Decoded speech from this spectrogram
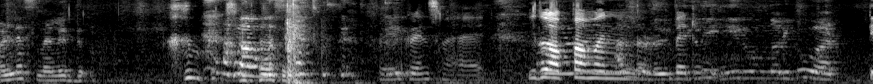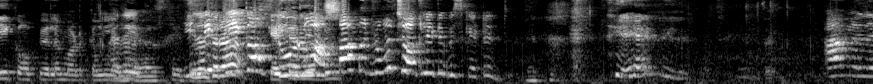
ಒಳ್ಳೆ ಸ್ಮೆಲ್ ಇದ್ದು. ಇದು ಅಪ್ಪ ಅಮ್ಮನ ಬೆಡ್ರೂಮ್ ಈ ರೂಮ್ನವರಿಗೂ ಟೀ ಕಾಫಿ ಎಲ್ಲ ಮಾಡ್ಕೊಂಡ್ ಅದೇ. ವ್ಯವಸ್ಥೆ ಇದೆ. ಇದೊಂಥರ ಇವರು ಅಪ್ಪ ಅಮ್ಮನ ರೂಮ್ ಚಾಕ್ಲೇಟ್ ಬಿಸ್ಕೆಟ್ ಇದ್ದು ಆಮೇಲೆ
